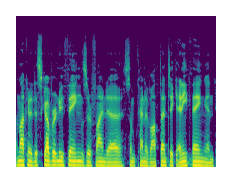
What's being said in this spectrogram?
I'm not going to discover new things or find a, some kind of authentic anything. And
